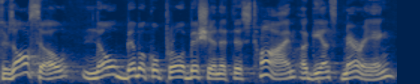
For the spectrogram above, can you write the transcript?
There's also no biblical prohibition at this time against marrying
